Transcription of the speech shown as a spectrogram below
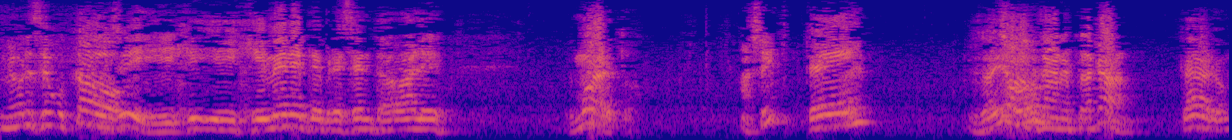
me hubiese gustado. Sí, y, Ji- y Jiménez te presenta, vale, muerto. ¿Así? ¿Qué? ¿Lo sabías Solo en el placar. Claro.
